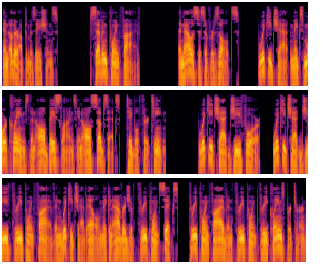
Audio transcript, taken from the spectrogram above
and other optimizations. 7.5. Analysis of results. WikiChat makes more claims than all baselines in all subsets, Table 13. WikiChat G4, WikiChat G3.5 and WikiChat L make an average of 3.6, 3.5, and 3.3 claims per turn,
